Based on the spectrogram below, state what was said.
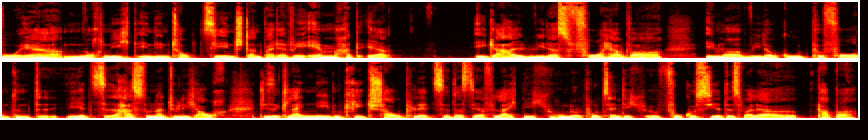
wo er noch nicht in den Top 10 stand, bei der WM hat er egal wie das vorher war, immer wieder gut performt. Und äh, jetzt hast du natürlich auch diese kleinen Nebenkriegsschauplätze, dass der vielleicht nicht hundertprozentig äh, fokussiert ist, weil er Papa,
